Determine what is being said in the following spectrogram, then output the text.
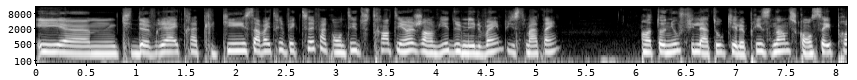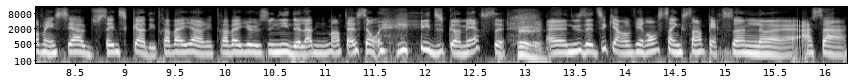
et euh, qui devraient être appliqués. Ça va être effectif à compter du 31 janvier 2020. Puis ce matin, Antonio Filato, qui est le président du conseil provincial du syndicat des travailleurs et travailleuses unis de l'alimentation et du commerce, euh, nous a dit qu'il y a environ 500 personnes là, à, sa,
